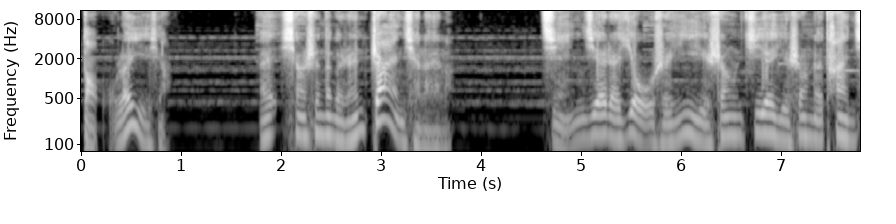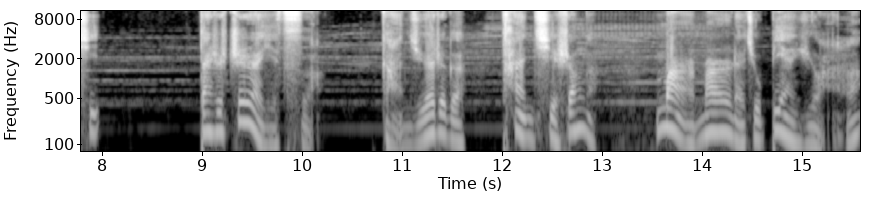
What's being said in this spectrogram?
抖了一下。哎，像是那个人站起来了，紧接着又是一声接一声的叹气，但是这一次啊，感觉这个叹气声啊，慢慢的就变远了，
